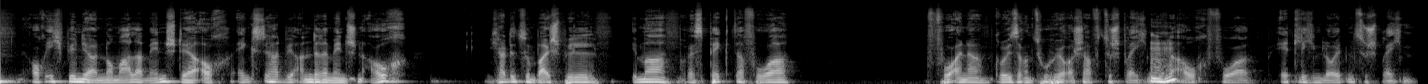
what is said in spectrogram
auch ich bin ja ein normaler Mensch, der auch Ängste hat, wie andere Menschen auch. Ich hatte zum Beispiel immer Respekt davor, vor einer größeren Zuhörerschaft zu sprechen mhm. oder auch vor etlichen Leuten zu sprechen.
